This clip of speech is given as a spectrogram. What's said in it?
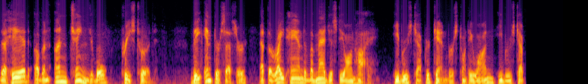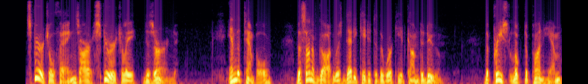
the head of an unchangeable priesthood, the intercessor at the right hand of the majesty on high. Hebrews chapter 10, verse 21, Hebrews chapter Spiritual things are spiritually discerned. In the temple, the Son of God was dedicated to the work he had come to do. The priest looked upon him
